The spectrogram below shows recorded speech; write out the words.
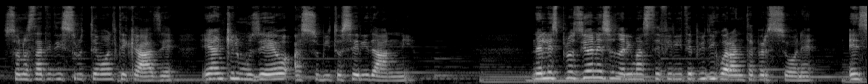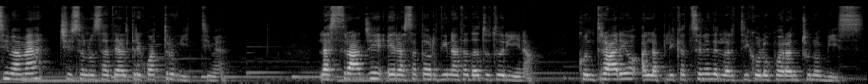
Sono state distrutte molte case e anche il museo ha subito seri danni. Nell'esplosione sono rimaste ferite più di 40 persone e insieme a me ci sono state altre 4 vittime. La strage era stata ordinata da Totorina, contrario all'applicazione dell'articolo 41 bis,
